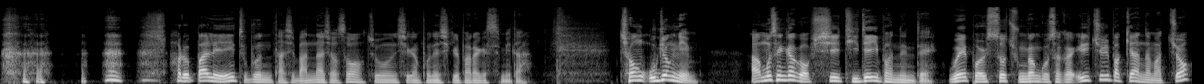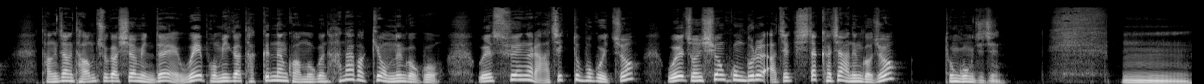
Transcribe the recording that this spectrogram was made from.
하루 빨리 두 분 다시 만나셔서 좋은 시간 보내시길 바라겠습니다. 정우경님, 아무 생각 없이 디데이 봤는데 왜 벌써 중간고사가 일주일밖에 안 남았죠? 당장 다음 주가 시험인데 왜 범위가 다 끝난 과목은 하나밖에 없는 거고 왜 수행을 아직도 보고 있죠? 왜 전 시험 공부를 아직 시작하지 않은 거죠? 동공지진. 음.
